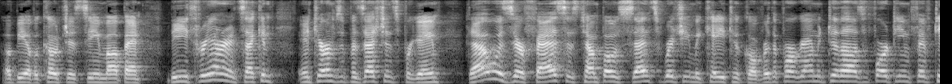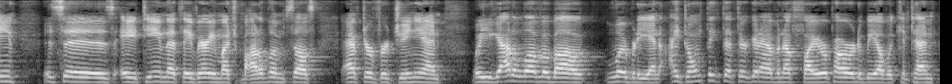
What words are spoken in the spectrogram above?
of being able to coach his team up. And the 302nd in terms of possessions per game, that was their fastest tempo since Ritchie McKay took over the program in 2014 15. This is a team that they very much modeled themselves after Virginia. And what you got to love about Liberty, and I don't think that they're going to have enough firepower to be able to contend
